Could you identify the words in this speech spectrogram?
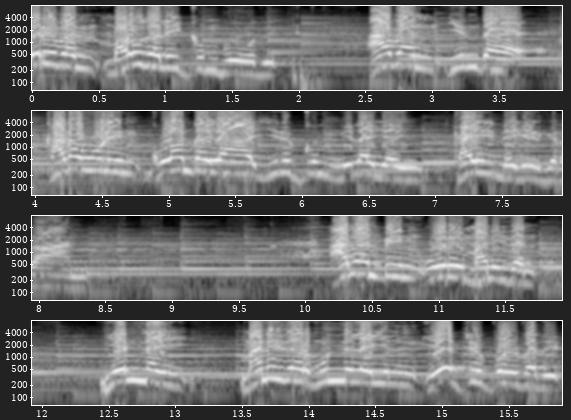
ஒருவன் மறுதளிக்கும் போது அவன் இந்த கடவுளின் குழந்தையாய் இருக்கும் நிலையை கை நெகிழ்கிறான். அதன்பின் ஒரு மனிதன் என்னை மனிதர் முன்னிலையில் ஏற்றுக்கொள்வது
